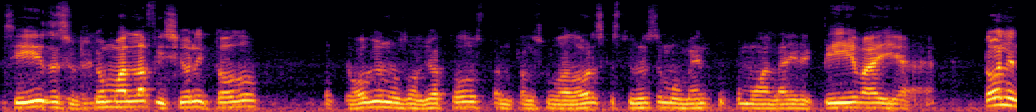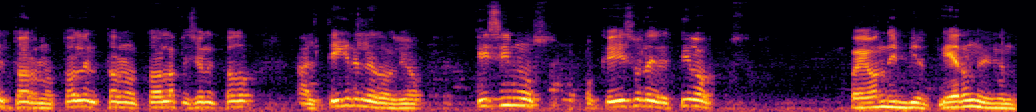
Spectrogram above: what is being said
Sí, resurgió más la afición y todo. Porque obvio nos dolió a todos, tanto a los jugadores que estuvieron en ese momento como a la directiva y a todo el entorno, todo el entorno, toda la afición y todo. Al Tigre le dolió. ¿Qué hicimos o qué hizo la directiva? Pues, fue donde invirtieron en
